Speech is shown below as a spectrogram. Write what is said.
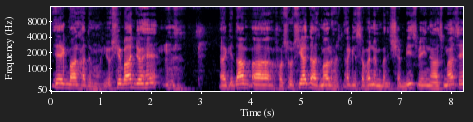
یہ ایک بات ختم ہوگی اس کے بعد جو ہے کتاب خصوصیات اعظماء الحسنہ کے صفحہ نمبر چھبیس پہ ان آسما سے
